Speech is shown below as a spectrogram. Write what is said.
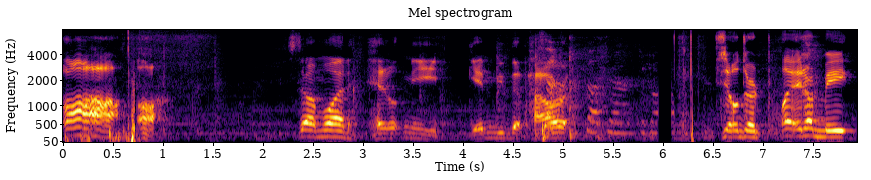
Oh, oh. Someone help me. Give me the power. Children, wait on me.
